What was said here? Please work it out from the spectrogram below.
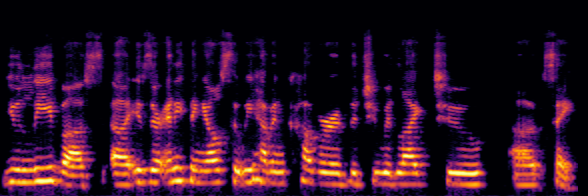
you leave us, uh, is there anything else that we haven't covered that you would like to uh, say?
